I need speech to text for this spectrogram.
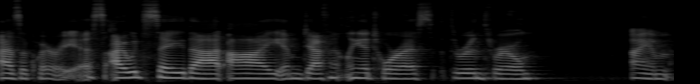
as Aquarius. I would say that I am definitely a Taurus through and through. I am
